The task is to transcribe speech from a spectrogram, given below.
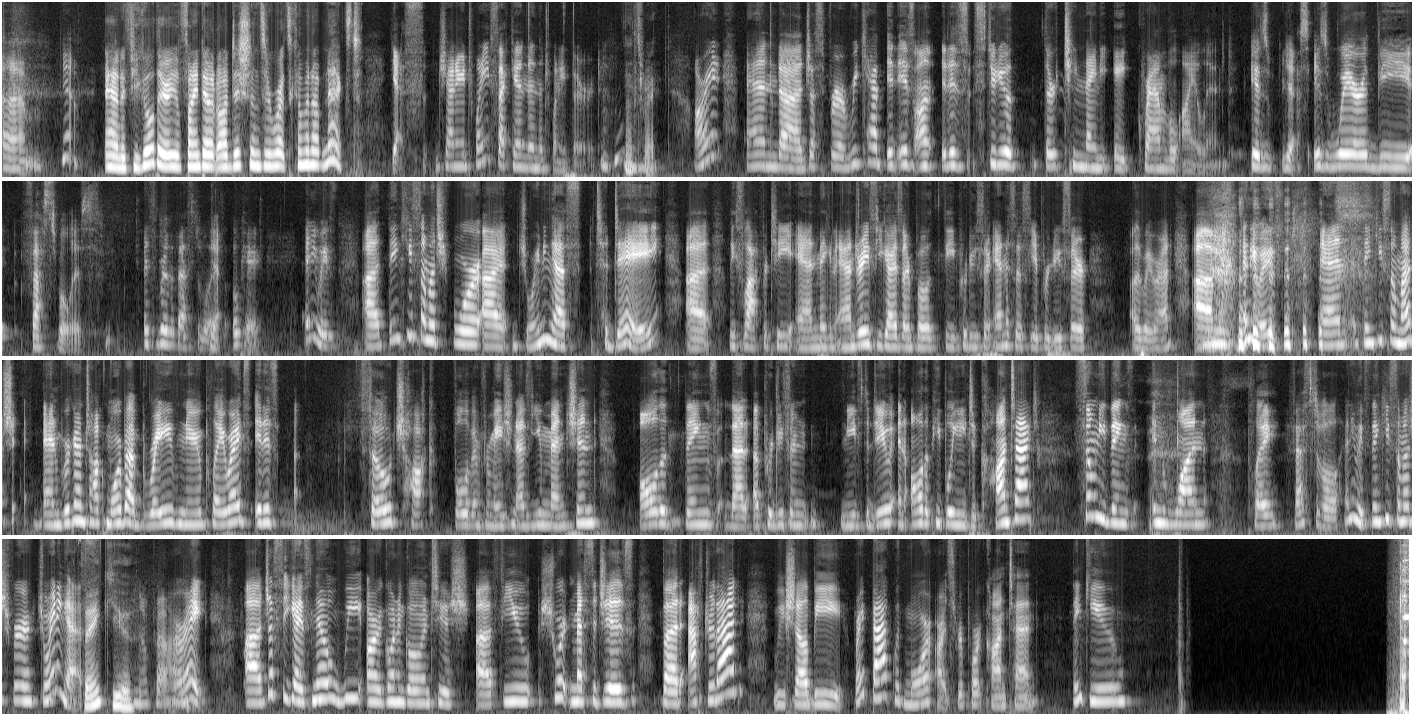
Um, yeah, And if you go there, you'll find out auditions or what's coming up next. Yes, January 22nd and the 23rd. That's right. All right, and uh, just for a recap, it is on it is Studio 1398 Granville Island. Is yes, is where the festival is. It's where the festival is. Yeah. Okay. Anyways, uh, thank you so much for uh, joining us today, uh, Liesl Lafferty and Megan Andres. You guys are both the producer and associate producer. Other way around. Um, anyways, and thank you so much. And we're going to talk more about Brave New Play Rites. It is so chock full of information, as you mentioned, all the things that a producer needs to do and all the people you need to contact. So many things in one play festival. Anyways, thank you so much for joining us. Thank you. No problem. All right. Uh, just so you guys know, we are going to go into sh- a few short messages, but after that, we shall be right back with more Arts Report content. Thank you.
